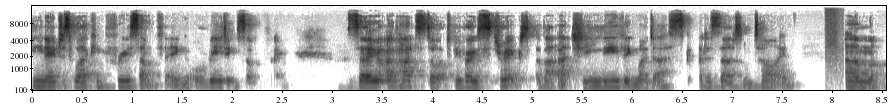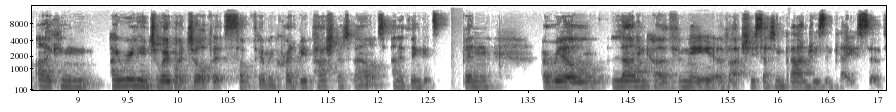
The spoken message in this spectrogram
you know, just working through something or reading something. Mm-hmm. So I've had to start to be very strict about actually leaving my desk at a certain time. Um, I can, I really enjoy my job. It's something I'm incredibly passionate about, and I think it's been a real learning curve for me of actually setting boundaries in place. Of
